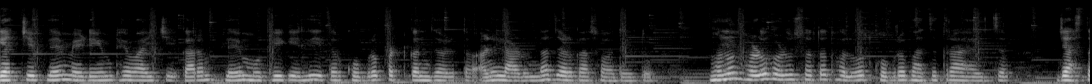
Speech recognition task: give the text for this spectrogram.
गॅसची फ्लेम मिडियम ठेवायची. कारण फ्लेम मोठी केली तर खोबरं पटकन जळतं आणि लाडूंना जळका स्वाद येतो. म्हणून हळूहळू सतत हलवत खोबरं भाजत राहायचं. जास्त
